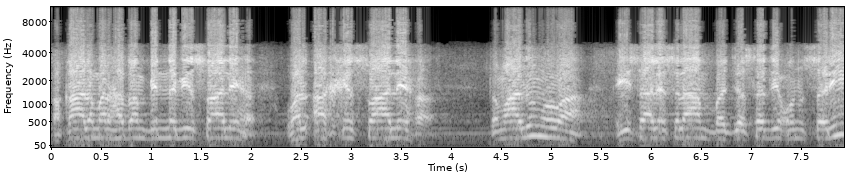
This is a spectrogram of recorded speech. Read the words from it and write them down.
فقال مرحبا بن نبی صالح والاخ صالح۔ تو معلوم ہوا عیسیٰ علیہ السلام بجسد عنصری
